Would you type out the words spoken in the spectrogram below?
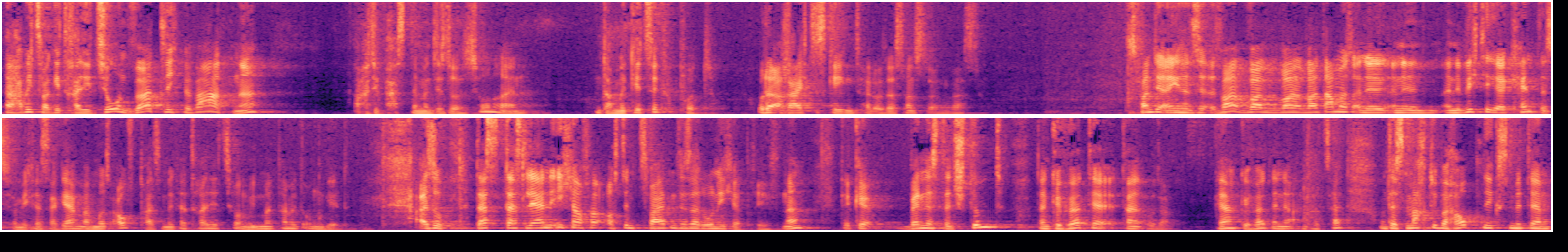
Da habe ich zwar die Tradition wörtlich bewahrt, ne? Aber die passt nicht mehr in die Situation rein. Und damit geht sie kaputt. Oder erreicht das Gegenteil oder sonst irgendwas. Das fand ich eigentlich, war, war, war, war damals eine, eine, eine wichtige Erkenntnis für mich. Ich sage, ja, man muss aufpassen mit der Tradition, wie man damit umgeht. Also, das, das lerne ich auch aus dem zweiten Thessalonicher Brief. Ne? Wenn es denn stimmt, dann gehört der, dann, oder ja, gehört in eine andere Zeit. Und das macht überhaupt nichts mit der,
